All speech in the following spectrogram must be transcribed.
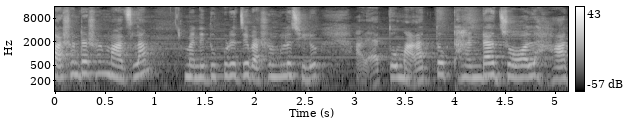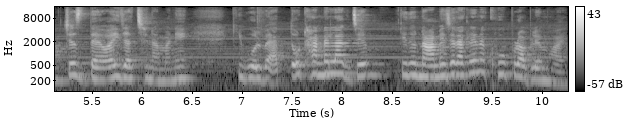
বাসন টাসন মাজলাম মানে দুপুরের যে বাসনগুলো ছিল। আর এত মারাত্মক ঠান্ডা জল, হাত জাস্ট দেওয়াই যাচ্ছে না মানে কি বলব, এত ঠান্ডা লাগছে, কিন্তু না মেজে রাখলে না খুব প্রবলেম হয়।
